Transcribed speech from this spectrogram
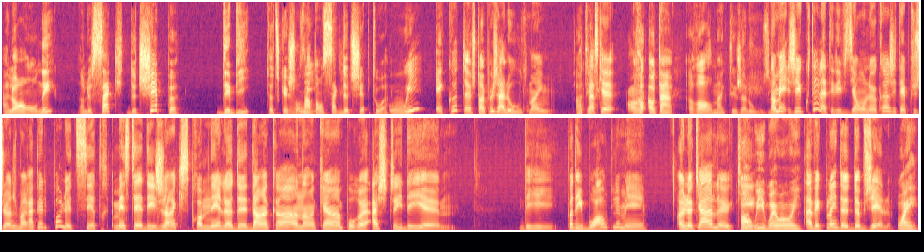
Alors, on est dans le sac de chips. Déby, as-tu quelque chose Oui. dans ton sac de chips, toi? Oui, écoute, je suis un peu jalouse même. Ah, t'es- Parce que. on- Attends, rarement que t'es jalouse. là. Non, mais j'ai écouté à la télévision là, quand j'étais plus jeune. Je me rappelle pas le titre, mais c'était des gens qui se promenaient là, de, d'encan en encan pour euh, acheter des, euh, des. Pas des boîtes, là, mais un local euh, qui. Ah oui, oui, oui, oui. Avec plein de, d'objets. Oui.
